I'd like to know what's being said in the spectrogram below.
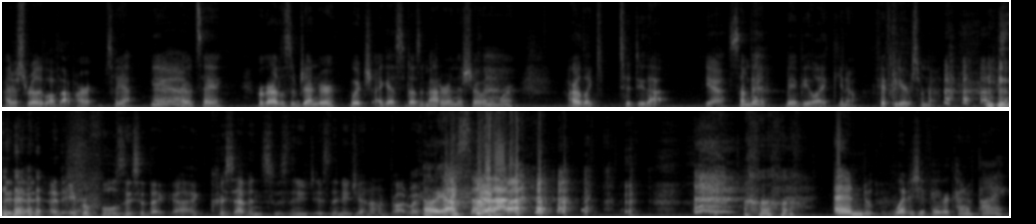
I just really love that part. So yeah, Yeah. I, I would say regardless of gender which i guess it doesn't matter in the show anymore i would like to do that Yeah. someday maybe like you know 50 years from now they did at April Fools. They said that uh, Chris Evans was the new is the new Jenna on Broadway. oh yeah I saw that. and what is your favorite kind of pie?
